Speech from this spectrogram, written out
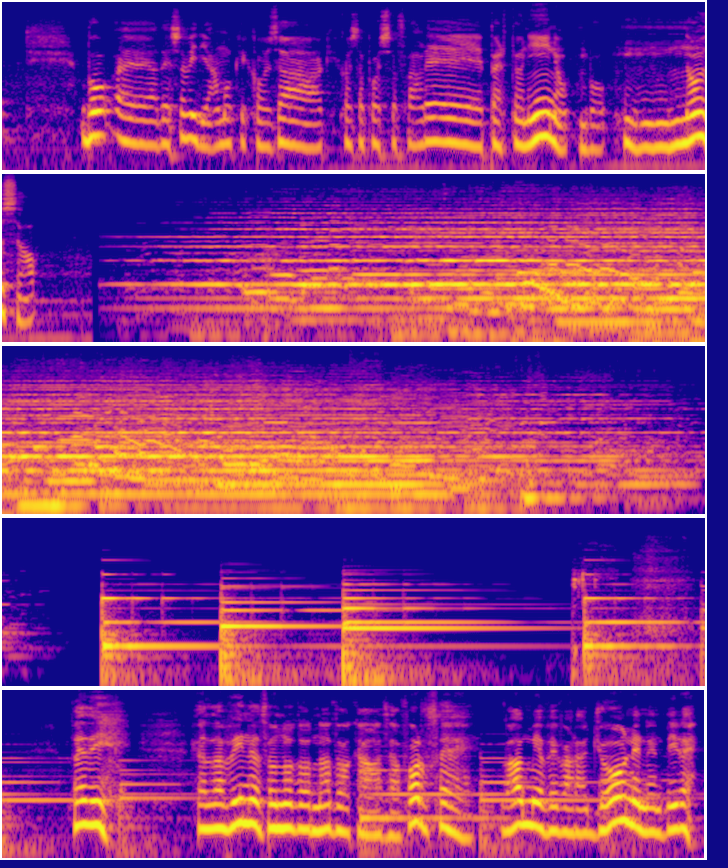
Boh, eh, adesso vediamo che cosa, che cosa posso fare per Tonino. Boh, mm, non so. Vedi, alla fine sono tornato a casa. Forse Valmi aveva ragione nel dire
